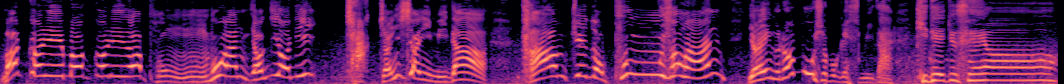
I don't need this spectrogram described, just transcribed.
막거리 먹거리가 풍부한 여기 어디? 작전시장입니다. 다음 주에도 풍성한 여행으로 모셔보겠습니다. 기대해 주세요.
